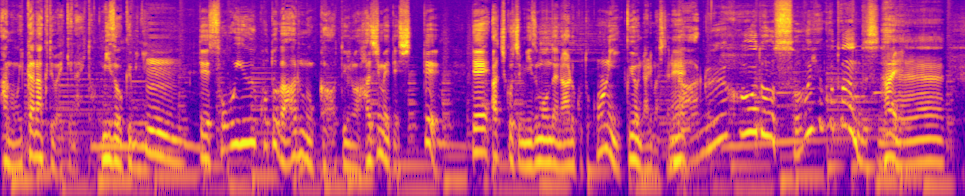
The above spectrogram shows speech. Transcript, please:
あの行かなくてはいけないと水を汲みに、うん、でそういうことがあるのかというのは初めて知ってであちこち水問題のあるところに行くようになりましたね。なるほどそういうことなんですね。はい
